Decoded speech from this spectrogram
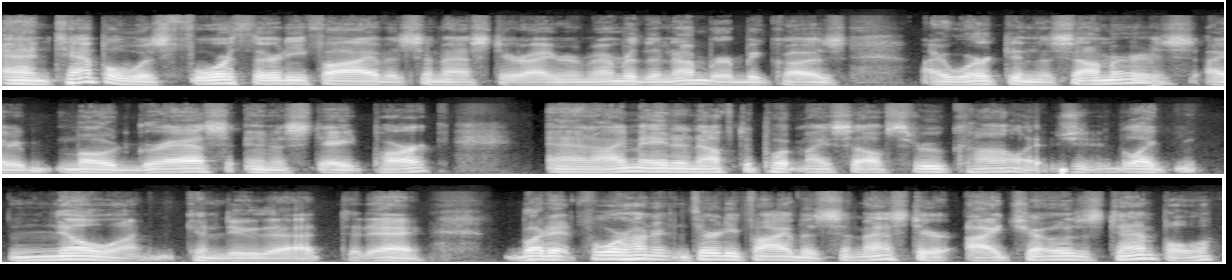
And Temple was 435 a semester. I remember the number because I worked in the summers. I mowed grass in a state park and I made enough to put myself through college. Like no one can do that today. But at 435 a semester, I chose Temple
